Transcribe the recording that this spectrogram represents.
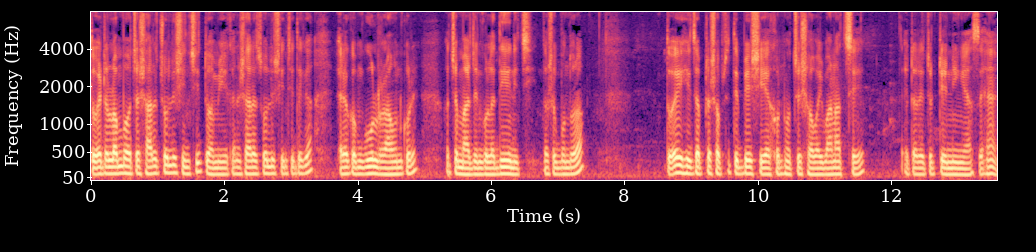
তো এটা লম্বা হচ্ছে সাড়ে চল্লিশ ইঞ্চি। তো আমি এখানে সাড়ে চল্লিশ ইঞ্চি থেকে এরকম গোল রাউন্ড করে হচ্ছে মার্জিনগুলো দিয়ে নিচ্ছি। দর্শক বন্ধুরা, তো এই হিজাবটা সবচেয়ে বেশি এখন হচ্ছে সবাই বানাচ্ছে। এটার একটু ট্রেনিংয়ে আছে হ্যাঁ।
